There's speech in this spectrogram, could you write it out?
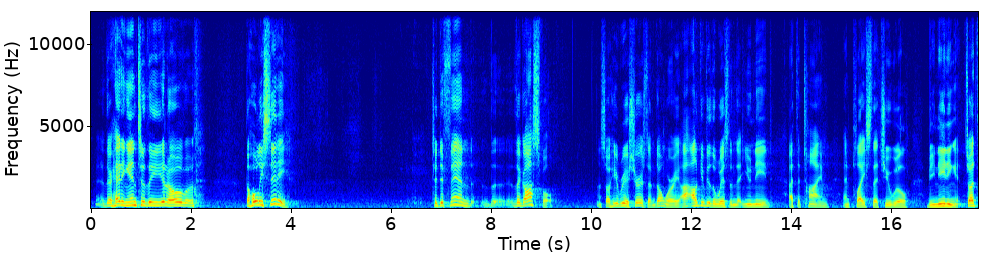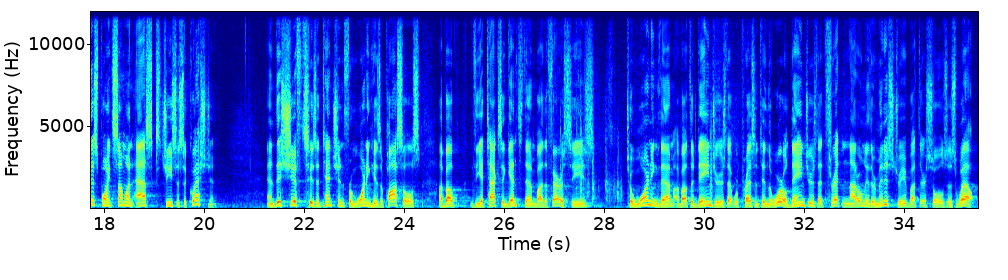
They're heading into the, you know, the holy city to defend the, the gospel. And so he reassures them, don't worry, I'll give you the wisdom that you need at the time and place that you will be needing it. So at this point, someone asks Jesus a question, and this shifts his attention from warning his apostles about the attacks against them by the Pharisees to warning them about the dangers that were present in the world, dangers that threatened not only their ministry, but their souls as well.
